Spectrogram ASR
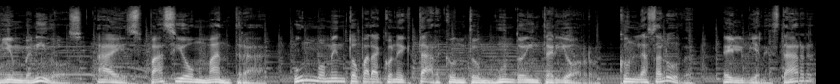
Bienvenidos a Espacio Mantra, un momento para conectar con tu mundo interior, con la salud, el bienestar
